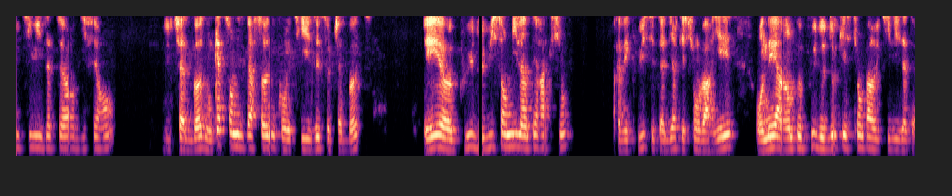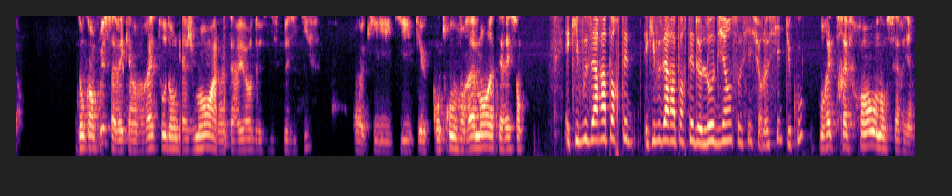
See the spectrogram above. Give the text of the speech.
utilisateurs différents du chatbot, donc 400 000 personnes qui ont utilisé ce chatbot et plus de 800 000 interactions avec lui, c'est-à-dire questions variées. On est à un peu plus de deux questions par utilisateur. Donc en plus, avec un vrai taux d'engagement à l'intérieur de ce dispositif euh, qui, qu'on trouve vraiment intéressant. Et qui vous a rapporté, et qui vous a rapporté de l'audience aussi sur le site, du coup? Pour être très franc, on n'en sait rien.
